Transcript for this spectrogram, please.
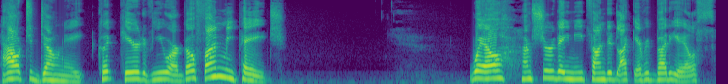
How to donate. Click here to view our GoFundMe page. Well, I'm sure they need funded like everybody else.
